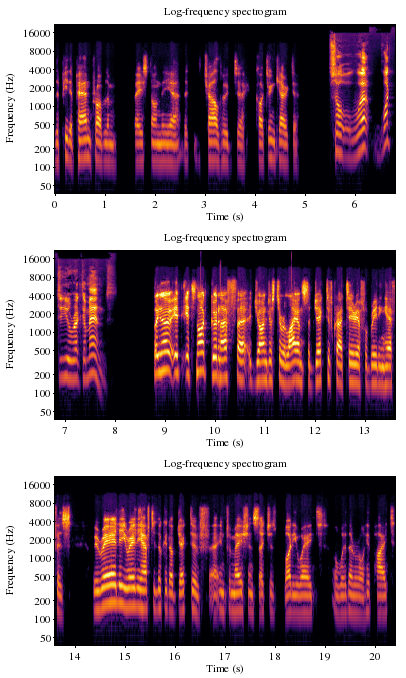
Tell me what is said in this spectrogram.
the Peter Pan problem based on the, uh, the childhood uh, cartoon character. So, what what do you recommend? But you know, it, it's not good enough, uh, John, just to rely on subjective criteria for breeding heifers. We really, really have to look at objective uh, information such as body weight or wither or hip height.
